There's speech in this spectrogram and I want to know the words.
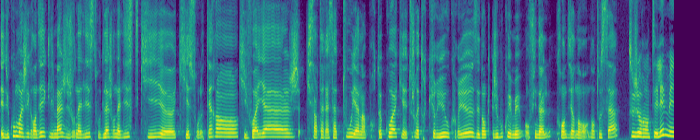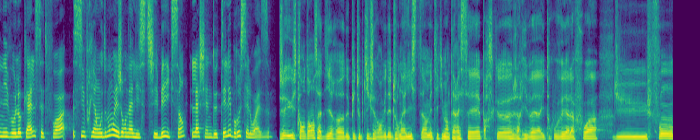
Et du coup, moi j'ai grandi avec l'image du journaliste ou de la journaliste qui euh, qui est sur le terrain, qui voyage, qui s'intéresse à tout et à n'importe quoi, qui est toujours être curieux ou curieuse. Et donc j'ai beaucoup aimé au final grandir dans, dans tout ça. Toujours en télé, mais niveau local cette fois, Cyprien Oudemont est journaliste chez BX1, la chaîne de télé bruxelloise. J'ai eu tendance à dire euh, depuis tout petit que j'avais envie d'être journaliste, un métier qui m'intéressait parce que j'arrivais à y trouver à la fois du fond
